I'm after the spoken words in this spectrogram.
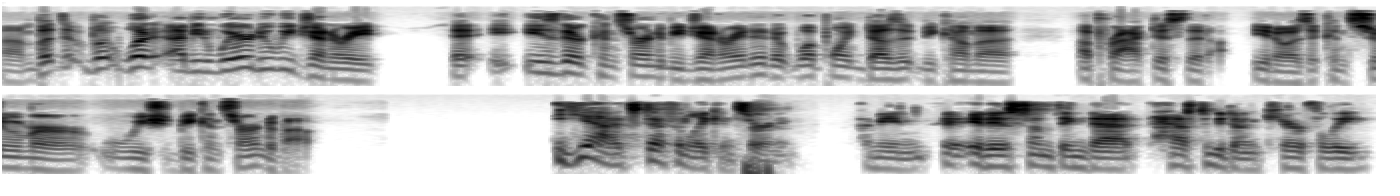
um, but but what I mean where do we generate is there concern to be generated? At what point does it become a, a practice that you know as a consumer we should be concerned about? Yeah, it's definitely concerning. I mean, it is something that has to be done carefully,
